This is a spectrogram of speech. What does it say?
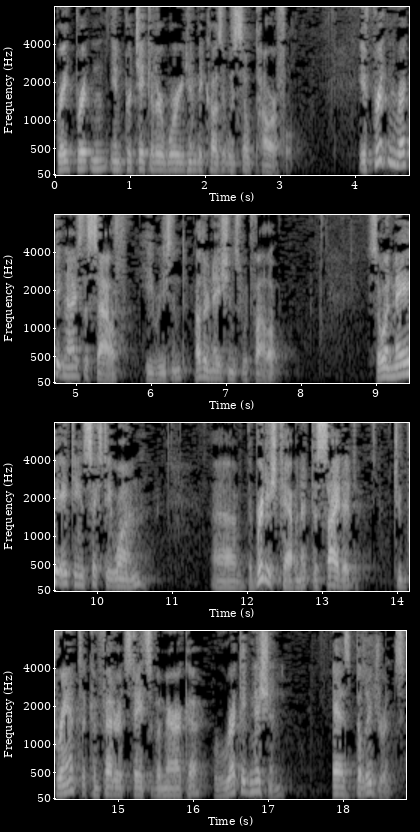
Great Britain, in particular, worried him because it was so powerful. If Britain recognized the South, he reasoned, other nations would follow. So in May 1861, uh, the British cabinet decided to grant the Confederate States of America recognition as belligerents.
